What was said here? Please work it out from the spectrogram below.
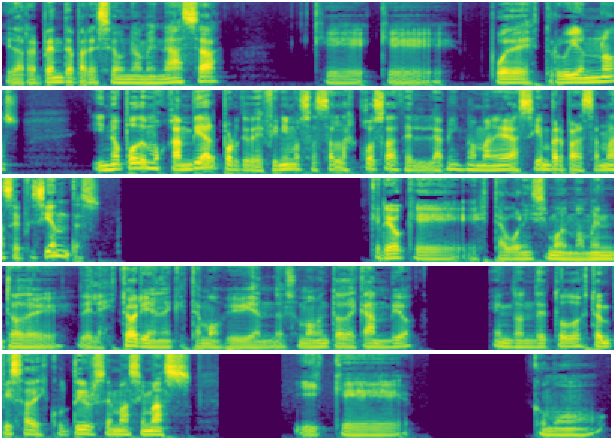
y de repente aparece una amenaza que, que puede destruirnos y no podemos cambiar porque definimos hacer las cosas de la misma manera siempre para ser más eficientes. Creo que está buenísimo el momento de, de la historia en el que estamos viviendo, es un momento de cambio, en donde todo esto empieza a discutirse más y más y que como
